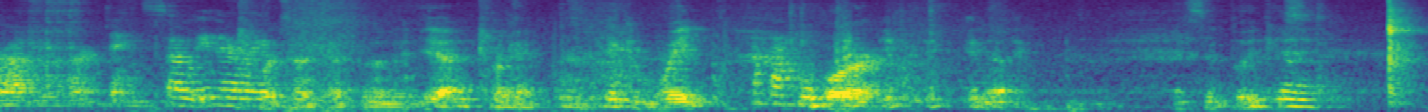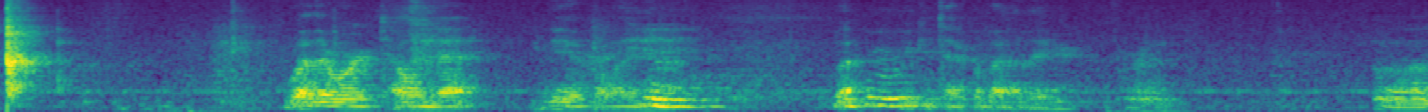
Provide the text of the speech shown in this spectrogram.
road report thing, so either way. What's on capital limit, yeah, okay. It can wait, Okay. or, you know, it's simply Okay. just whether we're towing that vehicle in, but we can talk about it later. Right. Uh,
